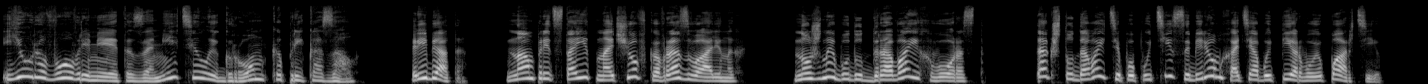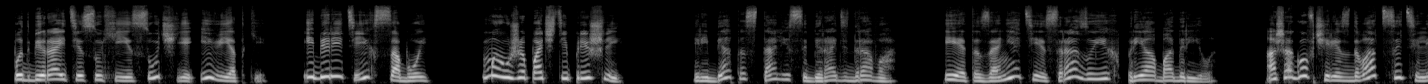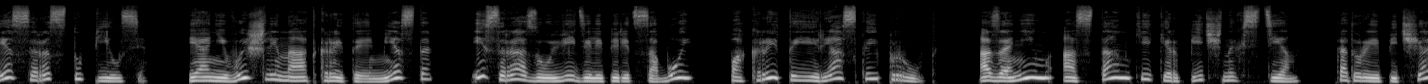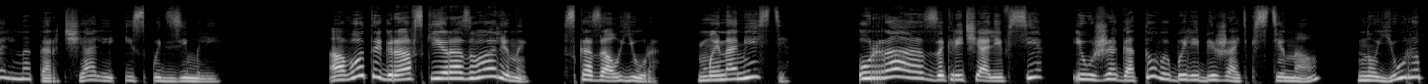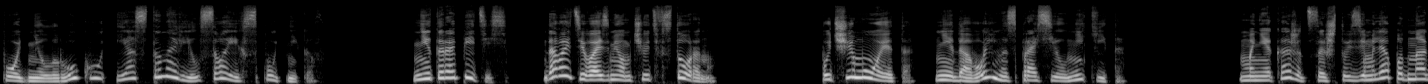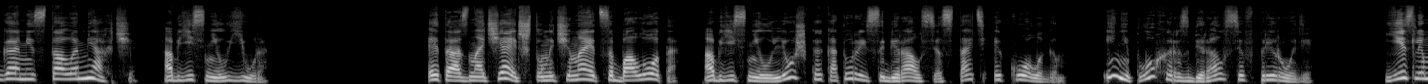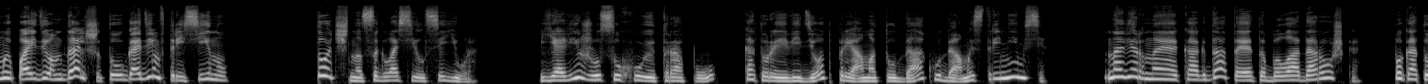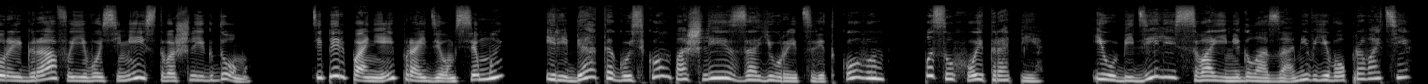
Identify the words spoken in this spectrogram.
Юра вовремя это заметил и громко приказал. «Ребята, нам предстоит ночевка в развалинах. Нужны будут дрова и хворост. Так что давайте по пути соберем хотя бы первую партию. Подбирайте сухие сучья и ветки и берите их с собой. Мы уже почти пришли». Ребята стали собирать дрова, и это занятие сразу их приободрило. А шагов через двадцать лес расступился, и они вышли на открытое место и сразу увидели перед собой покрытый ряской пруд, а за ним останки кирпичных стен, которые печально торчали из-под земли. «А вот и графские развалины», — сказал Юра. «Мы на месте!» «Ура!» — закричали все и уже готовы были бежать к стенам, но Юра поднял руку и остановил своих спутников. Не торопитесь, давайте возьмем чуть в сторону». «Почему это?» — недовольно спросил Никита. «Мне кажется, что земля под ногами стала мягче», — объяснил Юра. «Это означает, что начинается болото», — объяснил Лёшка, который собирался стать экологом и неплохо разбирался в природе. «Если мы пойдем дальше, то угодим в трясину». «Точно», — согласился Юра. «Я вижу сухую тропу, которая ведет прямо туда, куда мы стремимся. Наверное, когда-то это была дорожка, по которой граф и его семейство шли к дому. Теперь по ней пройдемся мы и ребята гуськом пошли за Юрой Цветковым по сухой тропе и убедились своими глазами в его правоте,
